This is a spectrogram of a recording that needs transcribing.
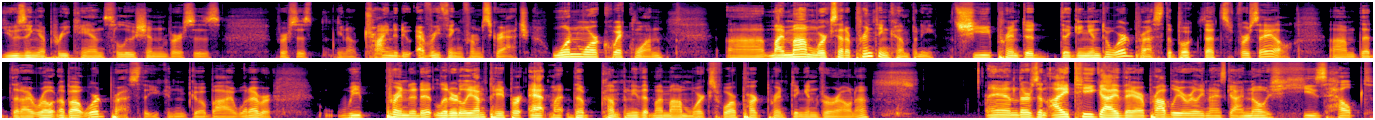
using a pre-canned solution versus versus you know trying to do everything from scratch. One more quick one. Uh, my mom works at a printing company. She printed Digging into WordPress, the book that's for sale um, that that I wrote about WordPress that you can go buy, whatever. We printed it literally on paper at my, the company that my mom works for, Park Printing in Verona. And there's an IT guy there, probably a really nice guy. I know he's helped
